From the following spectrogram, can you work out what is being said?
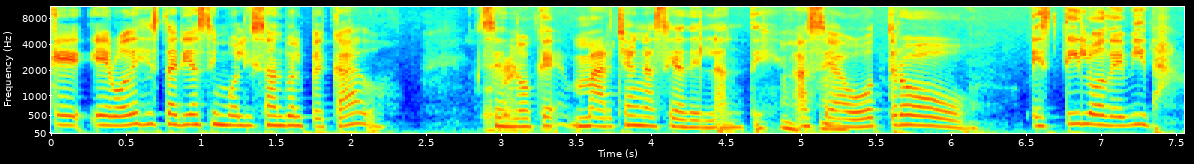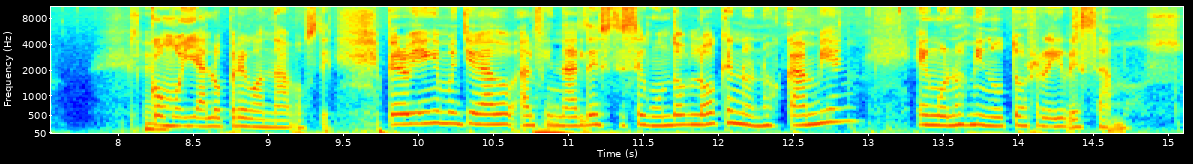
que Herodes estaría simbolizando el pecado, sino que marchan hacia adelante, hacia otro estilo de vida. como ya lo pregonaba usted. Pero bien, hemos llegado al final de este segundo bloque, no nos cambien, en unos minutos regresamos.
